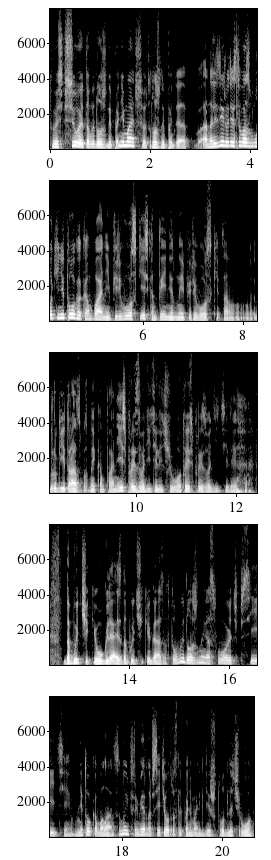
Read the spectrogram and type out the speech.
То есть все это вы должны понимать, все это должны э, анализировать. Если у вас в блоке не только компании, перевозки, есть контейнерные перевозки, там, другие транспортные компании, есть производители чего-то, есть производители, добытчики угля, есть добытчики газов, то вы должны освоить все эти, не только балансы, ну и примерно все эти отрасли, понимать, где что, для чего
